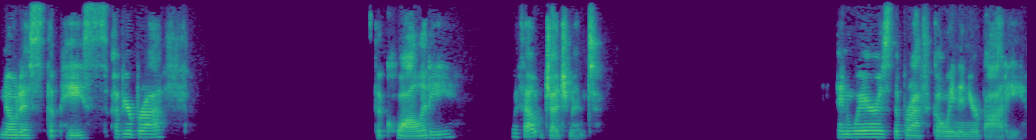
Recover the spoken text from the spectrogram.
Notice the pace of your breath, the quality without judgment. And where is the breath going in your body?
